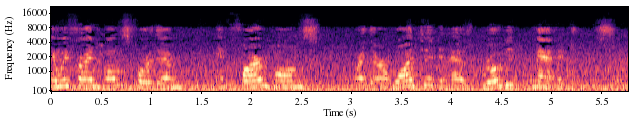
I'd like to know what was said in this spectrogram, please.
and we find homes for them in farm homes where they're wanted as rodent managers.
